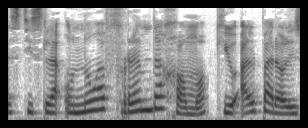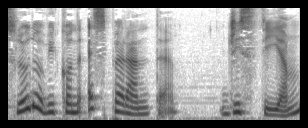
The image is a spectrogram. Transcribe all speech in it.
estis la unua fremda homo, kiu alparolis Ludovicon Esperante. Gis tiam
